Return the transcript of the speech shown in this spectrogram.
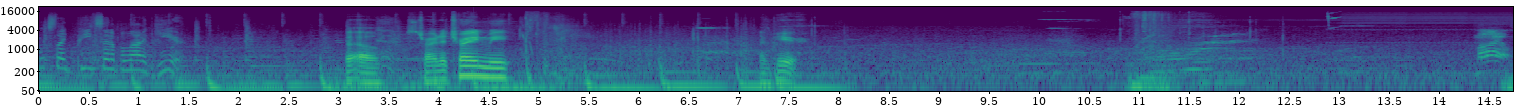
Looks like Pete set up a lot of gear. Uh oh. He's trying to train me. I'm here. Miles,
